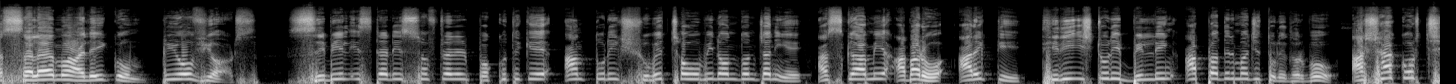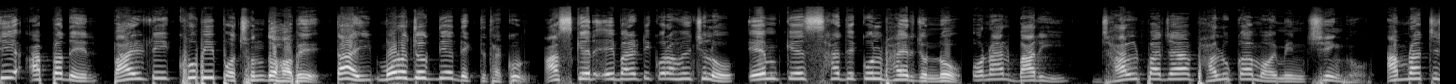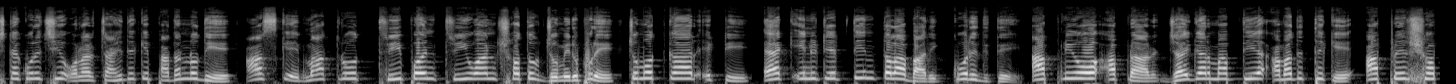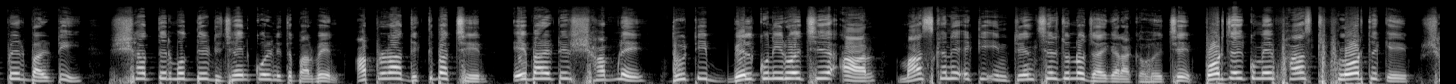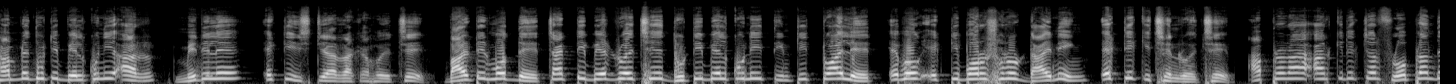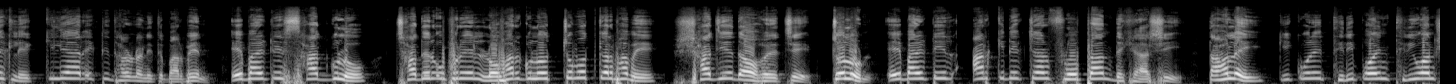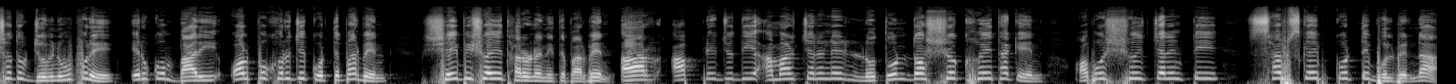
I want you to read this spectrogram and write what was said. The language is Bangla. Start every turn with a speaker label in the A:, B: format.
A: আসসালামু আলাইকুম, প্রিয় ভিউয়ার্স সিভিল স্টাডিজ সফটওয়্যারের পক্ষ থেকে আন্তরিক শুভেচ্ছা ও অভিনন্দন জানিয়ে আজকে আমি আবারও আরেকটি থ্রি স্টোরি বিল্ডিং আপনাদের মাঝে তুলে ধরব। আশা করছি আপনাদের বাড়িটি খুবই পছন্দ হবে। তাই মনোযোগ দিয়ে দেখতে থাকুন। আজকের এই বাড়িটি করা হয়েছিল এম কে সাদেকুল ভাইয়ের জন্য। ওনার বাড়ি ঝালপাজা ভালুকা ময়মিন সিংহ আমরা চেষ্টা করেছি ওনার চাহিদাকে প্রাধান্য দিয়ে আজকে মাত্র থ্রি পয়েন্ট থ্রি ওয়ান শতক জমির উপরে চমৎকার একটি এক ইউনিটের তিনতলা বাড়ি করে দিতে। আপনিও আপনার জায়গার মাপ দিয়ে আমাদের থেকে আপনার স্বপ্নের বাড়িটি সাধ্যের মধ্যে ডিজাইন করে নিতে পারবেন। আপনারা দেখতে পাচ্ছেন এই বাড়িটির সামনে দুইটি বেলকনি রয়েছে আর মাঝখানে একটি এন্ট্রেন্সের জন্য জায়গা রাখা হয়েছে। পর্যায়ক্রমে ফার্স্ট ফ্লোর থেকে সামনে দুটি বেলকনি আর মিডিলে একটি স্টিয়ার রাখা হয়েছে। বাড়িটির মধ্যে চারটি বেড রয়েছে, দুটি বেলকুনি তিনটি টয়লেট এবং একটি বড়সড় ডাইনিং একটি কিচেন রয়েছে। আপনারা আর্কিটেকচার ফ্লো প্ল্যান দেখলে ক্লিয়ার একটি ধারণা নিতে পারবেন। এ বাড়িটির ছাদগুলো ছাদের উপরে লোভারগুলো চমৎকারভাবে সাজিয়ে দেওয়া হয়েছে। চলুন এই বাড়িটির আর্কিটেকচার ফ্লো প্ল্যান দেখে আসি। তাহলেই কি করে থ্রি পয়েন্ট থ্রি ওয়ান শতক জমির উপরে এরকম বাড়ি অল্প খরচে করতে পারবেন, সেই বিষয়ে ধারণা নিতে পারবেন। আর আপনি যদি আমার চ্যানেলের নতুন দর্শক হয়ে থাকেন, অবশ্যই চ্যানেলটি সাবস্ক্রাইব করতে ভুলবেন না।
